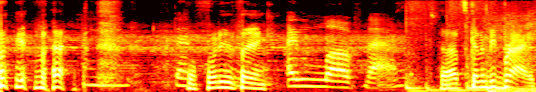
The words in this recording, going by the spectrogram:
look at that. That's, what do you think? I love that. That's gonna be bright.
